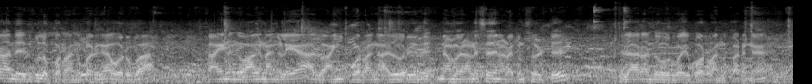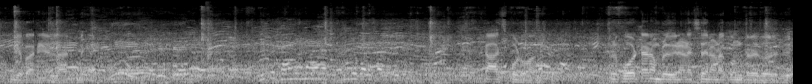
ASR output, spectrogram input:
எல்லாரும் அந்த இதுக்குள்ளே போடுறாங்க பாருங்கள் ஒரு ரூபா காயின் அங்கே வாங்கினாங்க இல்லையா அது வாங்கி போடுறாங்க. அது ஒரு இது. நம்ம நினச்சது நடக்கும்னு சொல்லிட்டு எல்லாரும் அந்த ஒரு ரூபாய் போடுறாங்க பாருங்கள் இங்கே பாருங்கள் எல்லாருமே. காசு போடுவாங்க. இதில் போட்டால் நம்மளுக்கு நினச்சது நடக்கும்ன்றது ஒரு இது.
